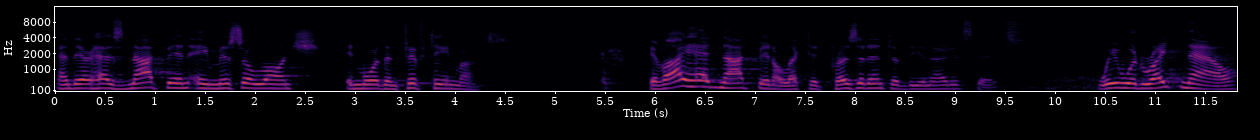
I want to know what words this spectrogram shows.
and there has not been a missile launch in more than 15 months. If I had not been elected President of the United States, we would right now,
